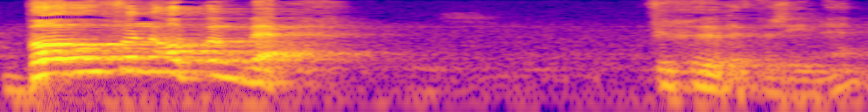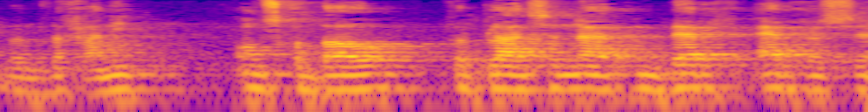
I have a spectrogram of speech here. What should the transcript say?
bovenop een berg. Figuurlijk gezien, hè? want we gaan niet ons gebouw verplaatsen naar een berg ergens eh,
